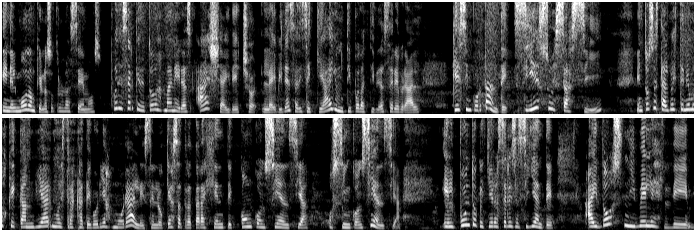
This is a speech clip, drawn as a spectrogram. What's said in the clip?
en el modo en que nosotros lo hacemos, puede ser que de todas maneras haya, y de hecho la evidencia dice que hay un tipo de actividad cerebral que es importante. Si eso es así, entonces tal vez tenemos que cambiar nuestras categorías morales en lo que hace a tratar a gente con conciencia o sin conciencia. El punto que quiero hacer es el siguiente. Hay dos niveles de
